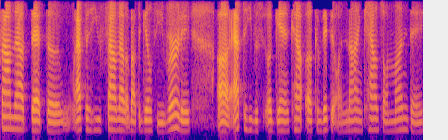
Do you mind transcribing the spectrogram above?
found out that the after he found out about the guilty verdict, uh, after he was again count, uh, convicted on nine counts on Monday,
